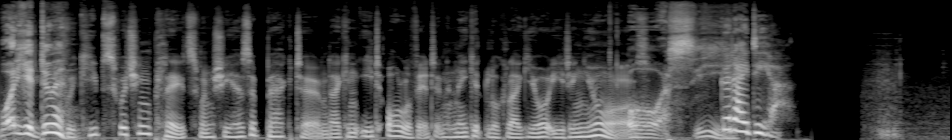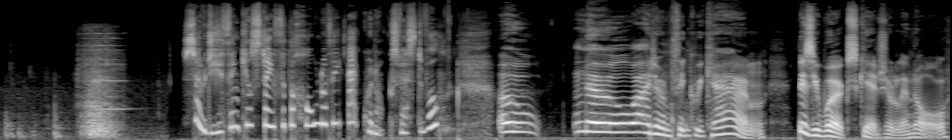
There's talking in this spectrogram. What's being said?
what are you doing? If we keep switching plates when she has her back turned, I can eat all of it and make it look like you're eating yours. Oh, I see. Good idea. So, do you think you'll stay for the whole of the Equinox Festival? Oh, no, I don't think we can. Busy work schedule and all.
